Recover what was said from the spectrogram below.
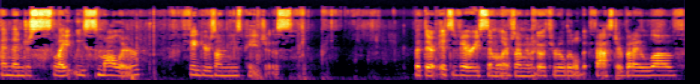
and then just slightly smaller figures on these pages but there it's very similar, so I'm going to go through a little bit faster, but I love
